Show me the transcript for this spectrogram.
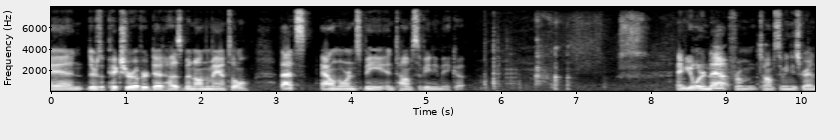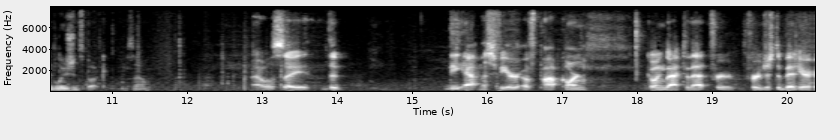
and there's a picture of her dead husband on the mantle. That's Alan Ormsby in Tom Savini makeup. and you learn that from Tom Savini's Grand Illusions book. So. I will say the the atmosphere of popcorn. Going back to that for for just a bit here,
